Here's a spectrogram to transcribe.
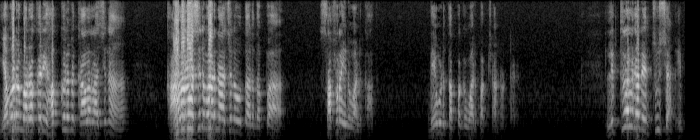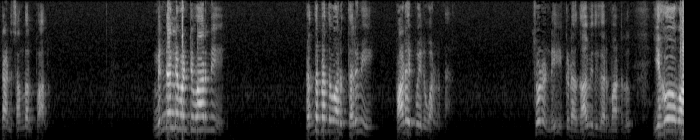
ఎవరు మరొకరి హక్కులను కాలరాసినా కాలరాసిన వారు నాశనం అవుతారు తప్ప సఫర్ అయిన వాళ్ళు కాదు. దేవుడు తప్పక వారి పక్షాన్ని ఉంటాడు. లిటరల్గా నేను చూశాను ఇట్లాంటి సందర్భాలు. మిన్నల్ని వంటి వారిని పెద్ద పెద్దవారు తరిమి పాడైపోయిన వాళ్ళు ఉన్నారు చూడండి ఇక్కడ దావిది గారి మాటలు. యహోవా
